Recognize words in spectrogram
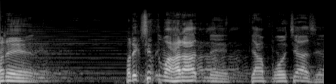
અને પરીક્ષિત મહારાજને ત્યાં પહોંચ્યા છે.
